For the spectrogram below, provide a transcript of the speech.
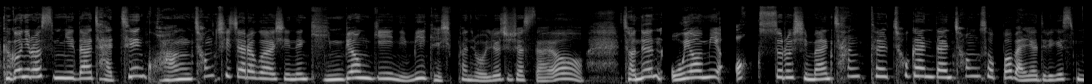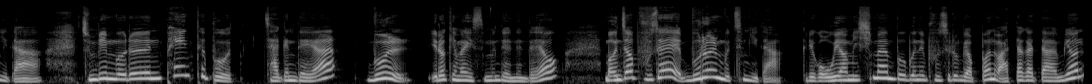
그건 이렇습니다. 자칭 광 청취자라고 하시는 김병기 님이 게시판을 올려주셨어요. 저는 오염이 억수로 심한 창틀 초간단 청소법 알려드리겠습니다. 준비물은 페인트붓, 작은 대야, 물 이렇게만 있으면 되는데요. 먼저 붓에 물을 묻힙니다. 그리고 오염이 심한 부분을 붓으로 몇 번 왔다 갔다 하면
